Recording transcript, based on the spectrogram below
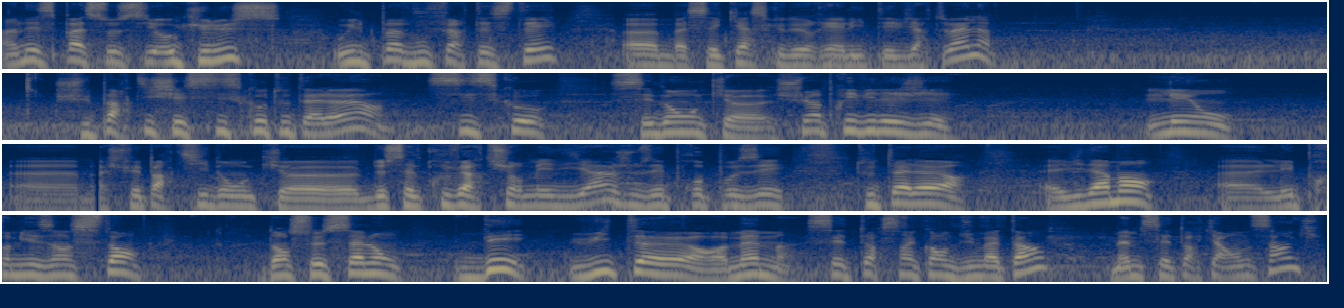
un espace aussi Oculus où ils peuvent vous faire tester euh, bah, ces casques de réalité virtuelle. Suis parti chez Cisco tout à l'heure. Cisco, c'est donc, euh, je suis un privilégié. Léon, euh, bah, je fais partie donc euh, de cette couverture média. Je vous ai proposé tout à l'heure, évidemment, les premiers instants dans ce salon dès 8h, même 7h50 du matin, même 7h45.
